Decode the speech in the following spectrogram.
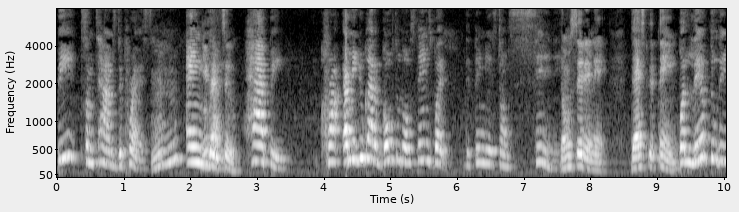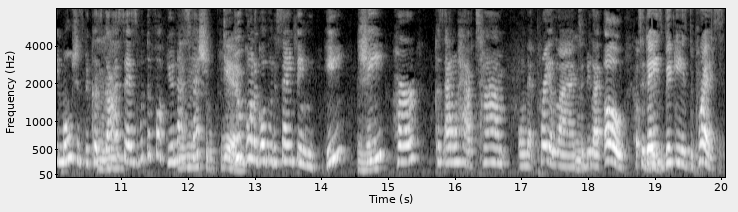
be sometimes depressed, mm-hmm. angry, you got to. happy, cry. I mean, you got to go through those things, but the thing is, don't sit in it. Don't sit in it. That's the thing. But live through the emotions because mm-hmm. God says, "What the fuck? You're not mm-hmm. special. Yeah. You're going to go through the same thing. He, mm-hmm. she, her." Because I don't have time on that prayer line to be like, "Oh, today's Vicky is depressed."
